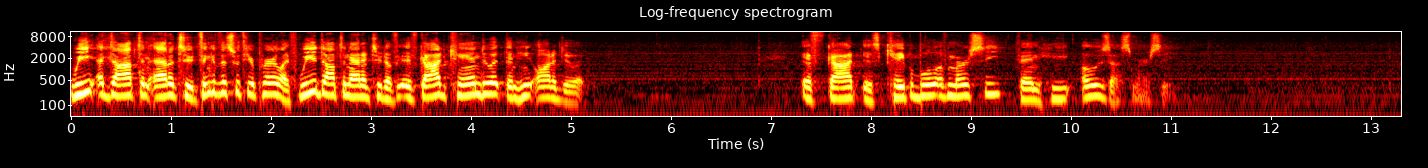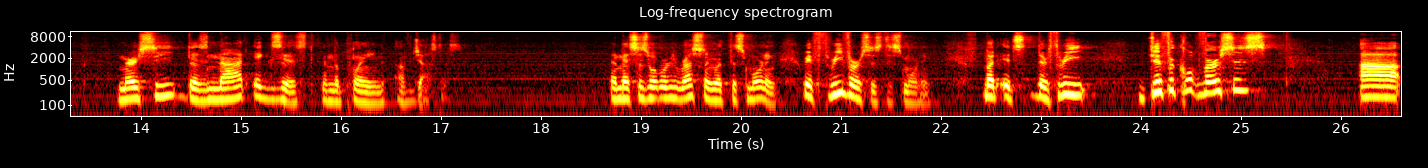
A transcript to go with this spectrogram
We adopt an attitude. Think of this with your prayer life. We adopt an attitude of if God can do it, then He ought to do it. If God is capable of mercy, then He owes us mercy. Mercy does not exist in the plane of justice. And this is what we're wrestling with this morning. We have three verses this morning, but it's they're three difficult verses uh,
